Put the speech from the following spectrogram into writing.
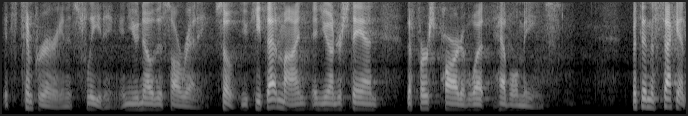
It's temporary and it's fleeting, and you know this already. So you keep that in mind and you understand the first part of what Hevel means. But then the second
